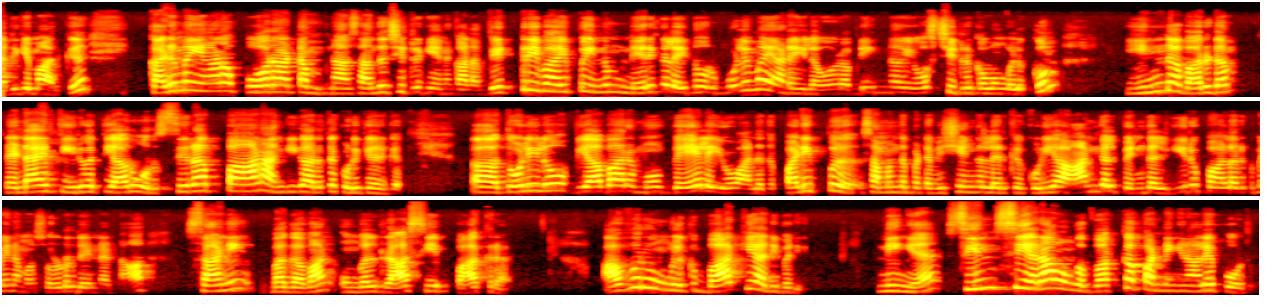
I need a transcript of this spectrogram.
அதிகமா இருக்கு. கடுமையான போராட்டம் நான் சந்திச்சிட்டு இருக்கேன். எனக்கான வெற்றி வாய்ப்பு இன்னும் நெருங்கலை. இன்னும் ஒரு முழுமை அடையல. ஒரு அப்படின்னு யோசிச்சுட்டு இருக்கவங்களுக்கும் இந்த வருடம் ரெண்டாயிரத்தி இருபத்தி ஆறு ஒரு சிறப்பான அங்கீகாரத்தை கொடுக்க இருக்கு ஆஹ் தொழிலோ வியாபாரமோ வேலையோ அல்லது படிப்பு சம்பந்தப்பட்ட விஷயங்கள்ல இருக்கக்கூடிய ஆண்கள் பெண்கள் இரு பாலருக்குமே நம்ம சொல்றது என்னன்னா சனி பகவான் உங்கள் ராசியை பார்க்கிறார். அவரு உங்களுக்கு பாக்கிய அதிபதி. நீங்க சின்சியரா உங்க ஒர்க்கை பண்ணீங்கனாலே போதும்.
